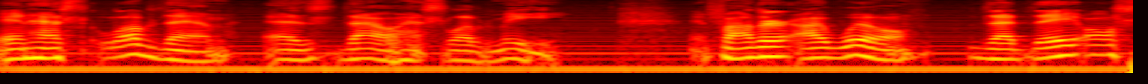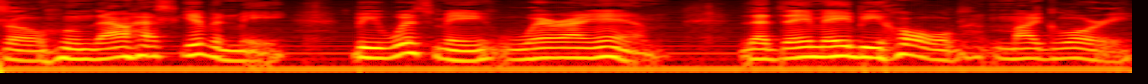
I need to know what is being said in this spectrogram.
and hast loved them as thou hast loved me. Father, I will that they also, whom thou hast given me, be with me where I am, that they may behold my glory,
